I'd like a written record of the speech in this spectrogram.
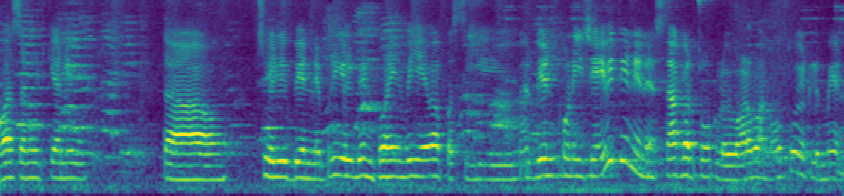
વાસણ ઉટક્યા ને એવું. તા, જેલીબેન ને પ્રિયલબેન ભણીને ભાઈ આવ્યા પછી મારી બેનપણી જે આવી હતી ને એને સાગર ચોટલો વાળવાનો હતો, એટલે મેં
